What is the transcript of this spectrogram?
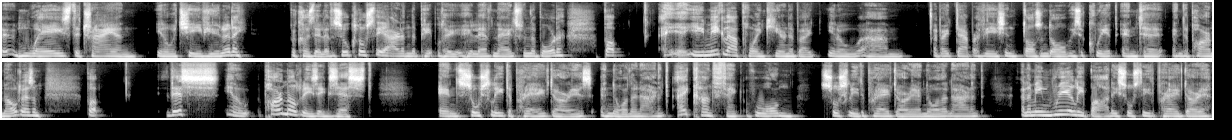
ways to try and you know achieve unity because they live so close to Ireland, the people who, who live miles from the border. But you make that point, Ciarán, about you know um, about deprivation doesn't always equate into into paramilitarism. But this, you know, paramilitaries exist in socially deprived areas in Northern Ireland. I can't think of one socially deprived area in Northern Ireland, and I mean really badly socially deprived area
